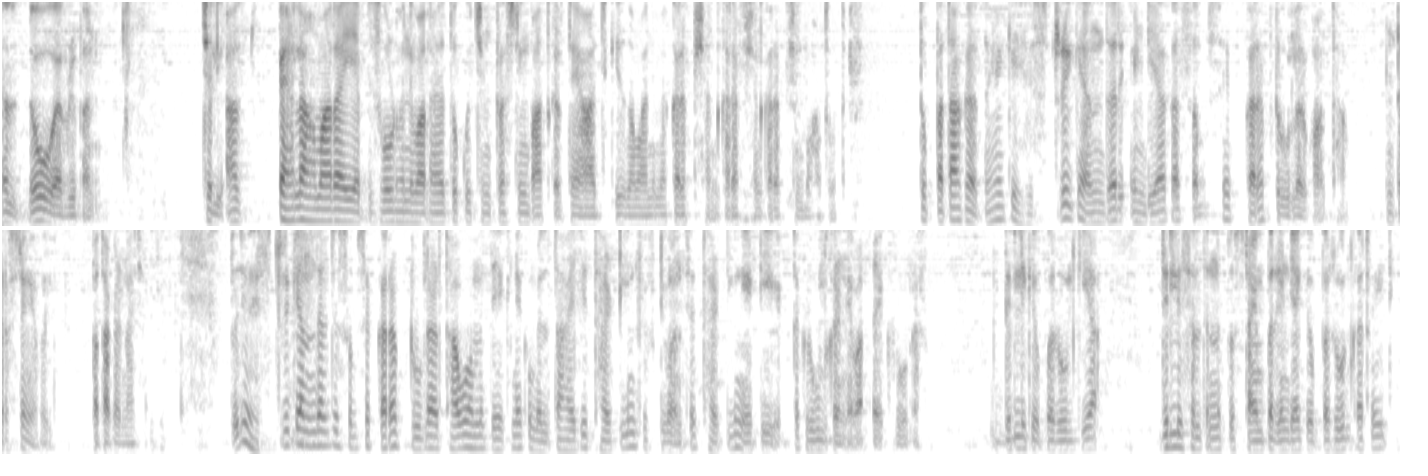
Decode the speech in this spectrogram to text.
हेलो एवरीवन चलिए, आज पहला हमारा ये एपिसोड होने वाला है तो कुछ इंटरेस्टिंग बात करते हैं आज के ज़माने में। करप्शन करप्शन करप्शन बहुत होता है। तो पता करते हैं कि हिस्ट्री के अंदर इंडिया का सबसे करप्ट रूलर कौन था? इंटरेस्टिंग है भाई, पता करना चाहिए। तो जो हिस्ट्री के अंदर जो सबसे करप्ट रूलर था, वो हमें देखने को मिलता है जी 1351 से 1388 तक रूल करने वाला एक रूलर दिल्ली के ऊपर रूल किया दिल्ली सल्तनत उस टाइम पर इंडिया के ऊपर रूल कर रही थी।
